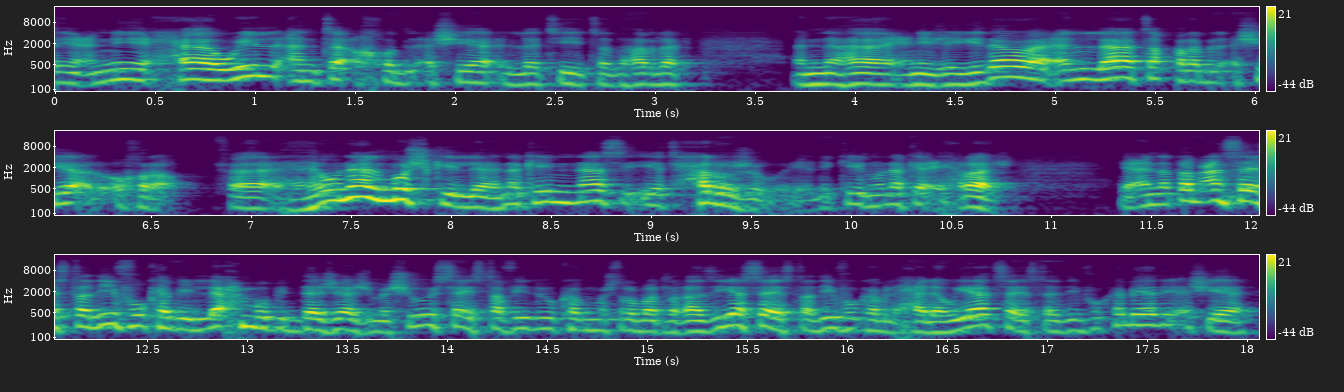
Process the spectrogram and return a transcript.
يعني حاول أن تأخذ الأشياء التي تظهر لك أنها يعني جيدة وأن لا تقرب الأشياء الأخرى. فهنا المشكلة هنا كاين الناس يتحرجوا يعني كاين هناك إحراج. لأن طبعا سيستضيفك باللحم وبالدجاج مشوي سيستضيفك بالمشروبات الغازية سيستضيفك بالحلويات سيستضيفك بهذه الأشياء.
